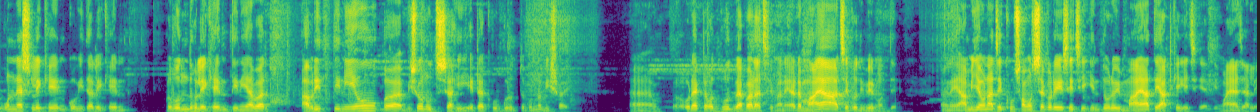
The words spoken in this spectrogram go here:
উপন্যাস লেখেন, কবিতা লেখেন, প্রবন্ধ লেখেন, তিনি আবার আবৃত্তি নিয়েও ভীষণ উৎসাহী, এটা খুব গুরুত্বপূর্ণ বিষয়। ওর একটা অদ্ভুত ব্যাপার আছে মানে একটা মায়া আছে প্রদীপের মধ্যে। মানে আমি যেমন আছে খুব সমস্যা করে এসেছি, কিন্তু ওর ওই মায়াতে আটকে গেছি আর কি, মায়া জালে।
